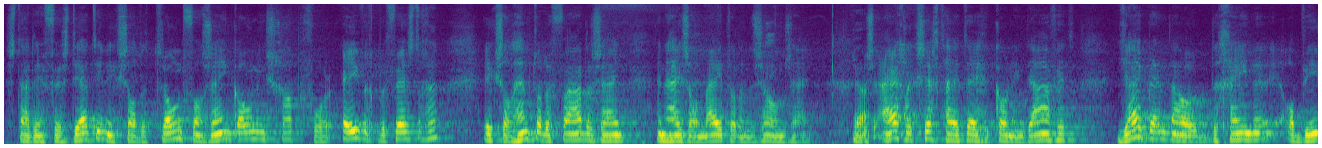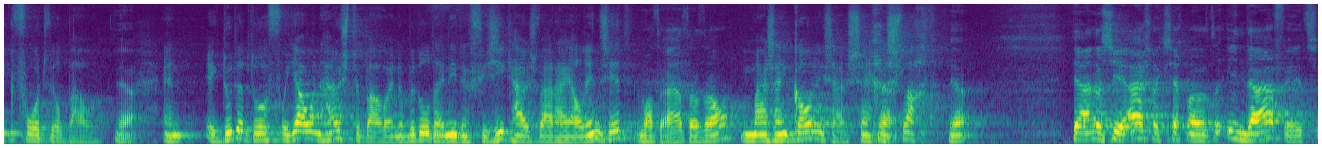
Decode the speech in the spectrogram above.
Staat in vers 13, ik zal de troon van zijn koningschap voor eeuwig bevestigen. Ik zal hem tot een vader zijn en hij zal mij tot een zoon zijn. Ja. Dus eigenlijk zegt hij tegen koning David, jij bent nou degene op wie ik voort wil bouwen. Ja. En ik doe dat door voor jou een huis te bouwen. En dat bedoelt hij niet een fysiek huis waar hij al in zit, Want hij had dat al. maar zijn koningshuis, zijn geslacht. Ja. Ja, en dan zie je eigenlijk zeg maar, dat in David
